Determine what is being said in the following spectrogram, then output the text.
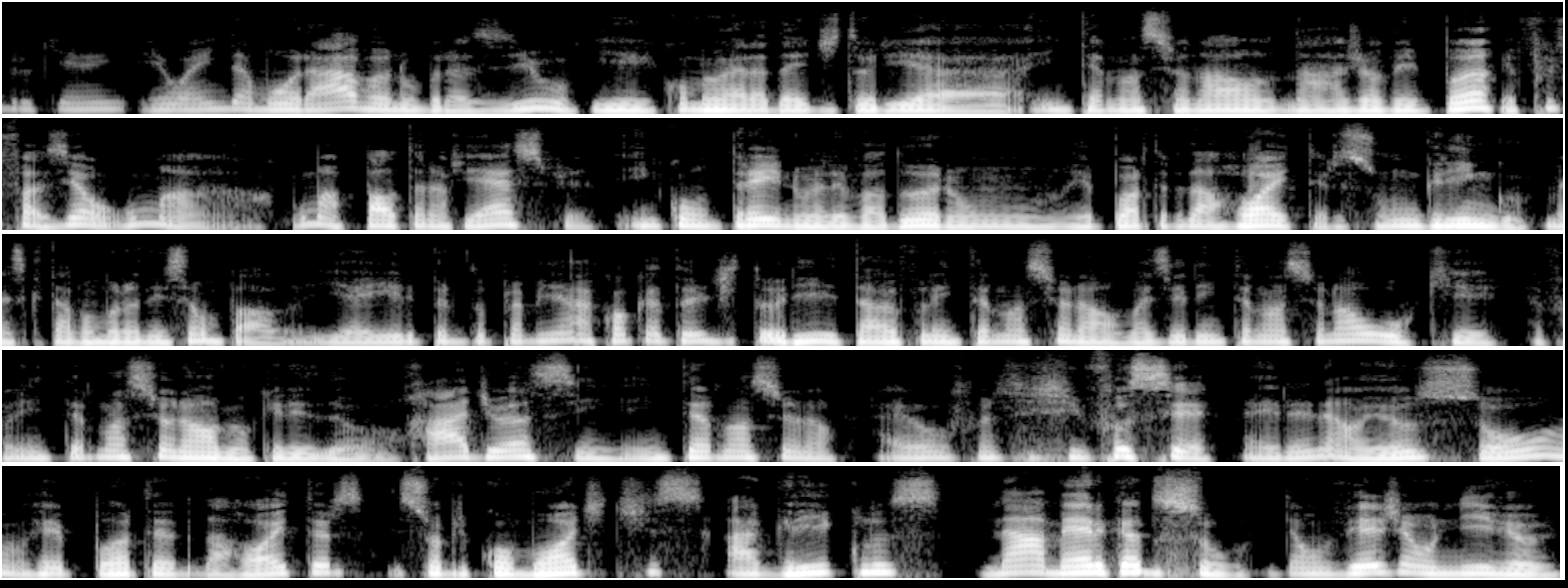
lembro que eu ainda morava no Brasil e como eu era da editoria internacional na Jovem Pan, eu fui fazer alguma, alguma pauta na Fiesp, encontrei no elevador um repórter da Reuters, um gringo, mas que estava morando em São Paulo. E aí ele perguntou para mim, ah, qual que é a tua editoria e tal? Eu falei, internacional. Mas ele, internacional o quê? Eu falei, internacional, meu querido. Rádio é assim, é internacional. Aí eu falei, e você? Aí ele, não, eu sou repórter da Reuters sobre commodities agrícolas na América do Sul. Então veja o nível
